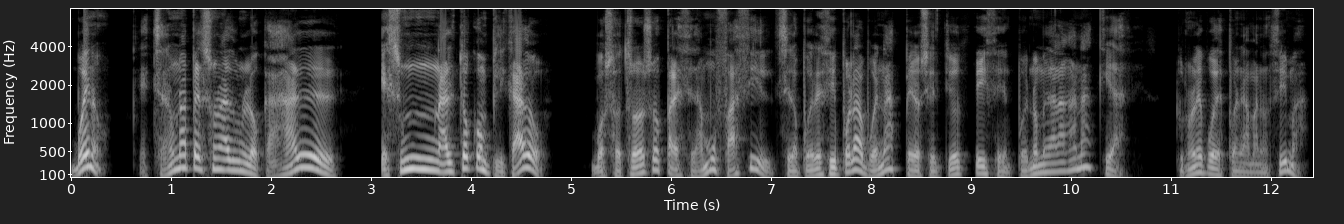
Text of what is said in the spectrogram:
Bueno, echar a una persona de un local es un alto complicado. Vosotros os parecerá muy fácil, se lo puede decir por las buenas, pero si el tío te dice, pues no me da la gana, ¿qué haces? Tú no le puedes poner la mano encima.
